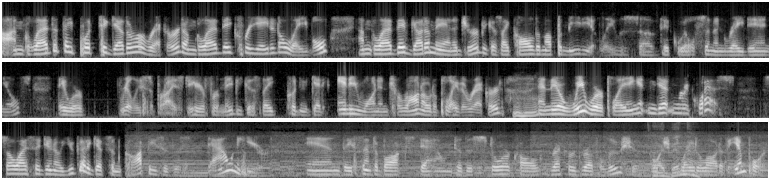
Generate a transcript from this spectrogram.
I'm glad that they put together a record. I'm glad they created a label. I'm glad they've got a manager because I called them up immediately. It was uh, Vic Wilson and Ray Daniels. They were really surprised to hear from me because they couldn't get anyone in Toronto to play the record. Mm-hmm. And there we were playing it and getting requests. So I said, you know, you've got to get some copies of this down here and they sent a box down to the store called Record Revolution, oh, which played there. a lot of imports.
